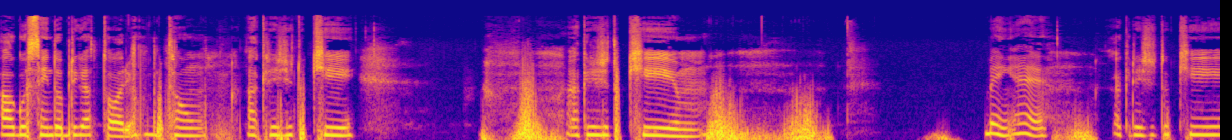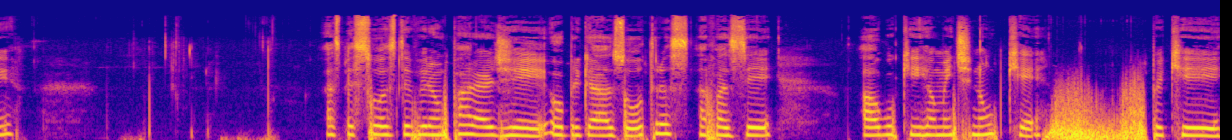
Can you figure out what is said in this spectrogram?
algo sendo obrigatório. Então, acredito que acredito que bem, é, acredito que as pessoas deveriam parar de obrigar as outras a fazer algo que realmente não quer. Porque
